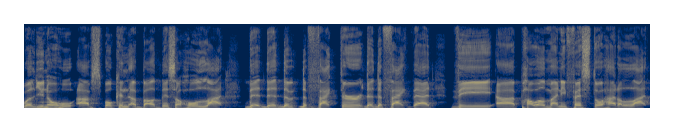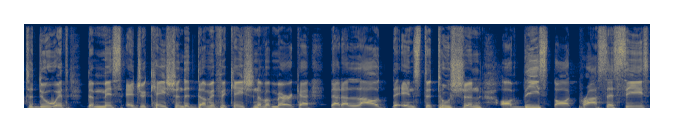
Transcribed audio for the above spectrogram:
well, you know who I've spoken about this a whole lot. The the the, the factor, the, the fact that the uh, Powell Manifesto had a lot to do with the miseducation, the dumbification of America that allowed the institution of these thought processes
